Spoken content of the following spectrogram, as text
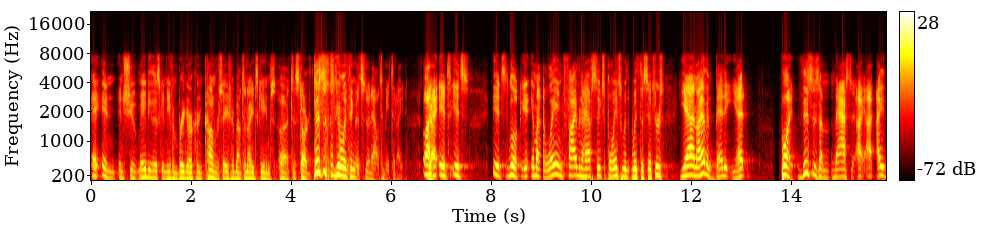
and, and shoot, maybe this can even bring our conversation about tonight's games uh, to start. This is the only thing that stood out to me tonight. Uh, Yeah. It's it's it's look. Am I laying five and a half, six points with with the Sixers? Yeah, and I haven't bet it yet. But this is a massive. I, I, I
